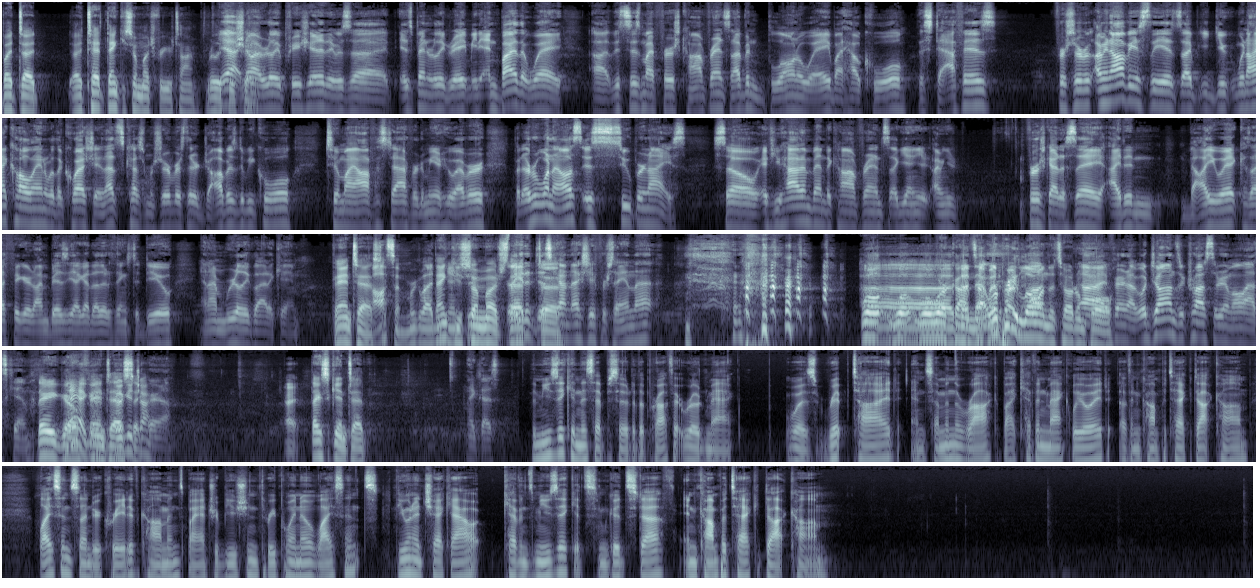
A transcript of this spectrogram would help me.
but uh, uh, Ted, thank you so much for your time. Really appreciate it. yeah, appreciate no, it. I really appreciate it. It was uh, it's been really great. And by the way, uh, this is my first conference, and I've been blown away by how cool the staff is for service. I mean, obviously, it's like you, you- when I call in with a question, that's customer service. Their job is to be cool to my office staff or to me or whoever. But everyone else is super nice. So if you haven't been to conference, again, you're, I mean, you're first got to say I didn't value it because I figured I'm busy. I got other things to do, and I'm really glad I came. Fantastic. Awesome. We're glad you Thank came you so much. Do I get a That, uh, discount next year for saying that? we'll, we'll, we'll work Uh, on that. We're pretty department. low on the totem pole. right, fair enough. Well, John's across the room. I'll ask him. there you go. Yeah, good- go get Fantastic. John. Fair enough. All right. Thanks again, Ted. Thanks, guys. The music in this episode of the Profit Roadmap was Riptide and Summon the Rock by Kevin MacLeod of Incompetech.com, licensed under Creative Commons by Attribution 3.0 license. If you want to check out Kevin's music, it's some good stuff. Incompetech.com.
